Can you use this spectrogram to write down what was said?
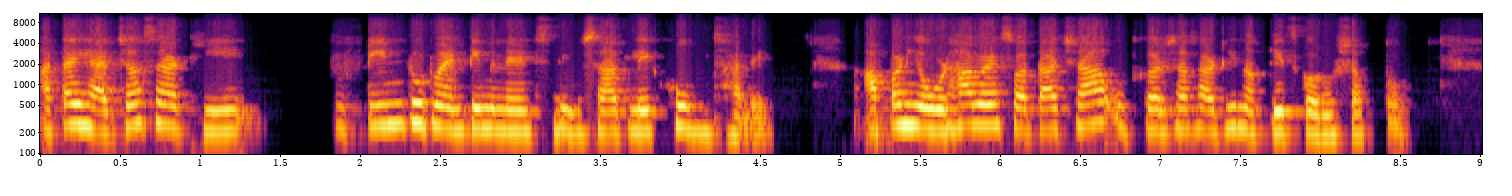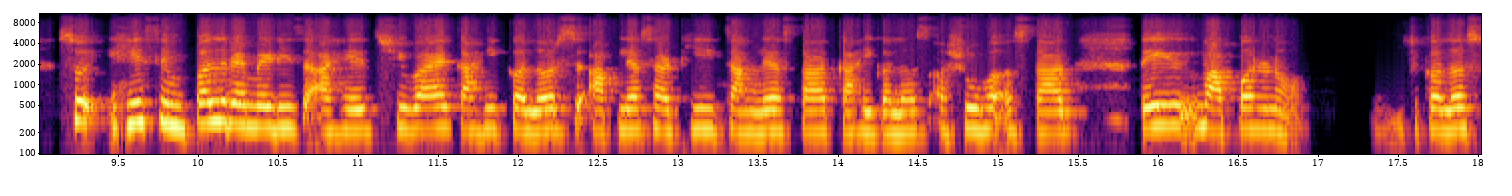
आता ह्याच्यासाठी फिफ्टीन टू ट्वेंटी मिनिट्स दिवसातले खूप झाले. आपण एवढा वेळ स्वतःच्या उत्कर्षासाठी नक्कीच करू शकतो. सो हे सिंपल रेमेडीज आहेत शिवाय काही कलर्स आपल्यासाठी चांगले असतात काही कलर्स अशुभ असतात ते वापरणं जे कलर्स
